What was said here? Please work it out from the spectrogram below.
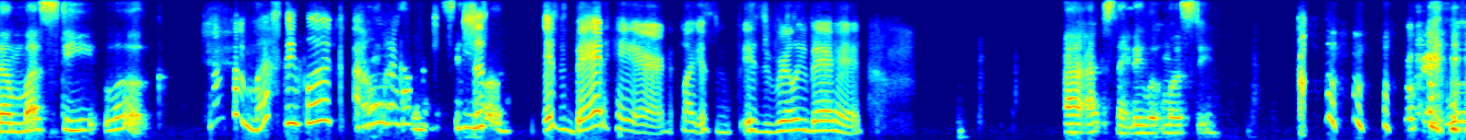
The musty look. Not the musty look. Oh my god, it's just look. It's bad hair. Like it's it's really bad hair. I, I just think they look musty. Okay, well,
